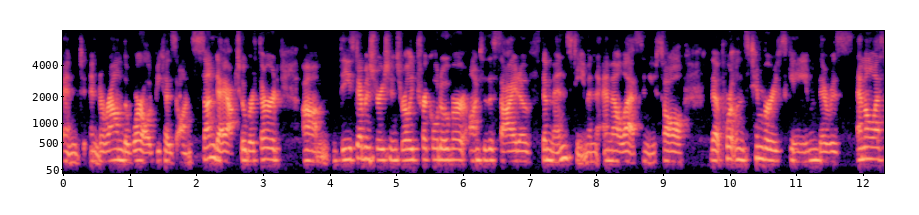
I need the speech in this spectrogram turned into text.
and and around the world. Because on Sunday, October third, um, these demonstrations really trickled over onto the side of the men's team and the MLS, and you saw the Portland's Timbers game. There was MLS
